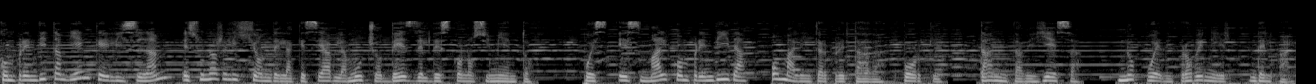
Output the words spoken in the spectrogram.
Comprendí también que el Islam es una religión de la que se habla mucho desde el desconocimiento, pues es mal comprendida o mal interpretada, porque tanta belleza no puede provenir del mal.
